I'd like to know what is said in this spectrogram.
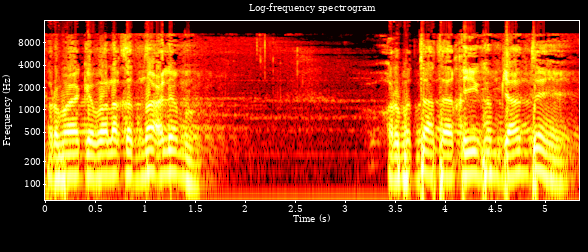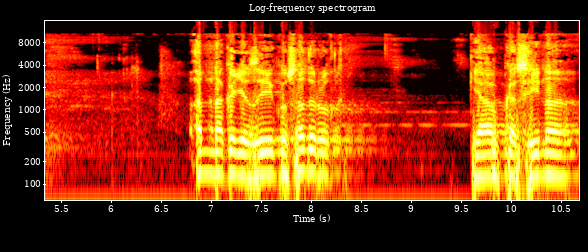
فرمایا کہ والد نہ علم اور بتا تحقیق ہم جانتے ہیں۔ ان کا یزیق و صدر کہ آپ کا سینہ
